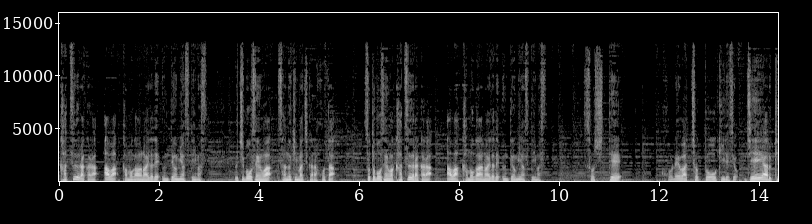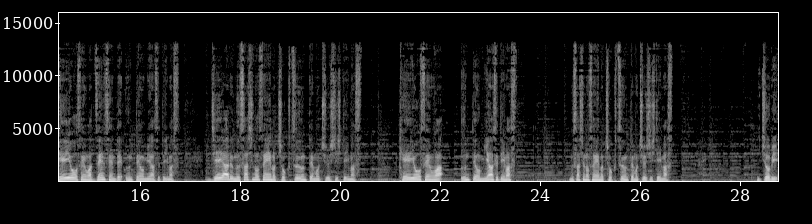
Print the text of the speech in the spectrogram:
勝浦から阿波鴨川の間で運転を見合わせています。内房線は讃岐町から保田外房線は勝浦から阿波鴨川の間で運転を見合わせています。そしてこれはちょっと大きいですよ。JR 京葉線は全線で運転を見合わせています。JR 武蔵野線への直通運転も中止しています。京葉線は運転を見合わせています。武蔵野線への直通運転も中止しています。日曜日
